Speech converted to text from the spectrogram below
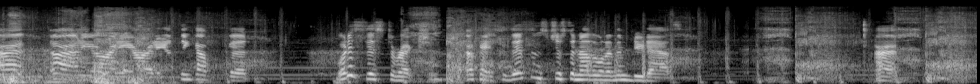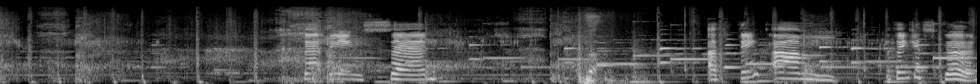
Alright, alrighty, alrighty, alrighty. I think I'm good. What is this direction? Okay, so this one's just another one of them doodads. Alright. That being said, I think, um, I think it's good.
